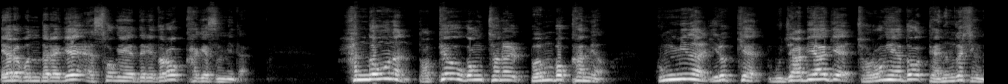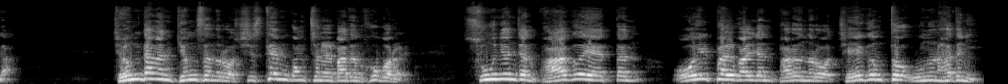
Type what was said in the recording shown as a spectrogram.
여러분들에게 소개해 드리도록 하겠습니다. 한동훈은 도태우 공천을 번복하며 국민을 이렇게 무자비하게 조롱해도 되는 것인가? 정당한 경선으로 시스템 공천을 받은 후보를 수년 전 과거에 했던 5.18 관련 발언으로 재검토 운운하더니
